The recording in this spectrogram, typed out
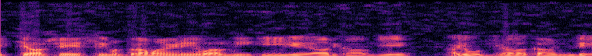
इत्यार्षे श्रीमद् रामायणे वाल्मीकीये आदिकाव्ये अयोध्याकाण्डे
